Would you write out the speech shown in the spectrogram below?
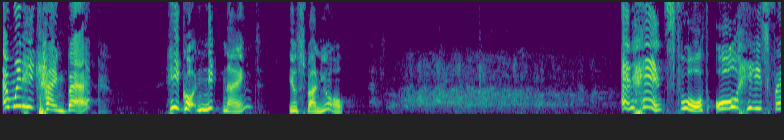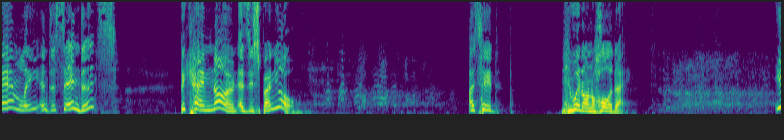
and when he came back, he got nicknamed Espanol. And henceforth, all his family and descendants became known as Espanol. I said, he went on a holiday. Yeah,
